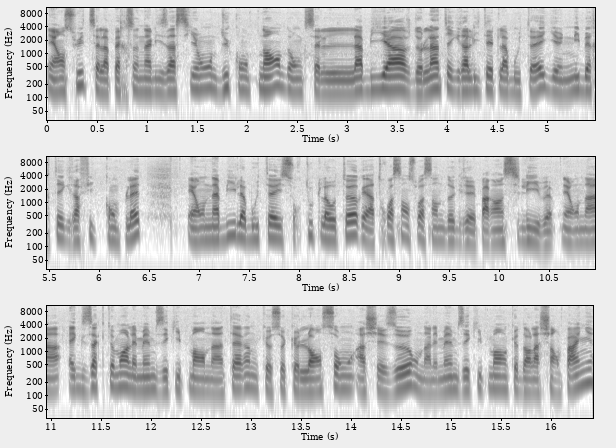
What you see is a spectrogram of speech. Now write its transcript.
Et ensuite c'est la personnalisation du contenant. Donc c'est l'habillage de l'intégralité de la bouteille. Il y a une liberté graphique complète et on habille la bouteille sur toute la hauteur et à 360 degrés par un sleeve. Et on a exactement les mêmes équipements en interne que ce que Lançon à chez eux. On a les mêmes équipements que dans la Champagne.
